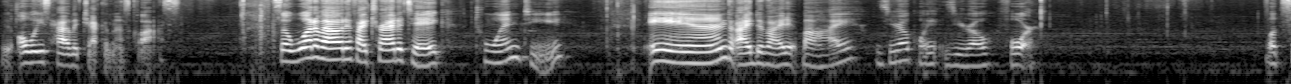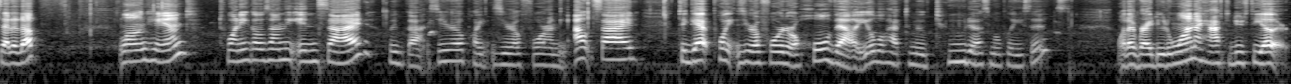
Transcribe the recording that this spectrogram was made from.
We always have a check in this class. So what about if I try to take 20 and I divide it by 0.04. Let's set it up. Longhand, 20 goes on the inside. We've got 0.04 on the outside. To get 0.04 to a whole value, we'll have to move two decimal places. Whatever I do to one, I have to do to the other.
